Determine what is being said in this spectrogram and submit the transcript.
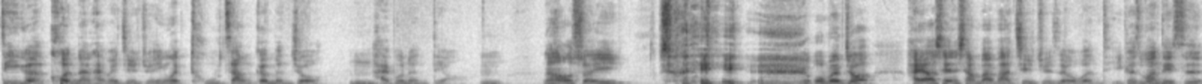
第一个困难还没解决，因为图章根本就。嗯，还不能雕，嗯，然后所以 所以我们就还要先想办法解决这个问题。可是问题是，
